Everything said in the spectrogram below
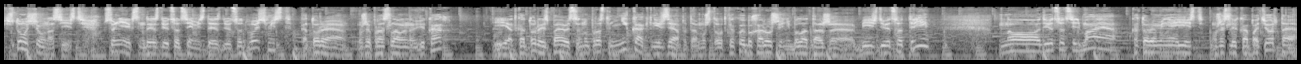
Что еще у нас есть? Sony Ericsson DS970, DS980, которая уже прославлена в веках и от которой избавиться ну просто никак нельзя, потому что вот какой бы хорошей ни была та же BH903, но 907, которая у меня есть, уже слегка потертая,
